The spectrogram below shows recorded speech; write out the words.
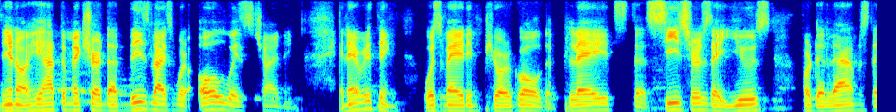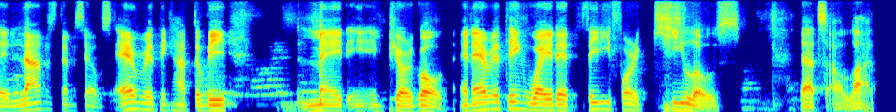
you know he had to make sure that these lights were always shining and everything was made in pure gold. The plates, the scissors they used for the lamps, the lamps themselves, everything had to be made in, in pure gold. And everything weighed 34 kilos. That's a lot.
